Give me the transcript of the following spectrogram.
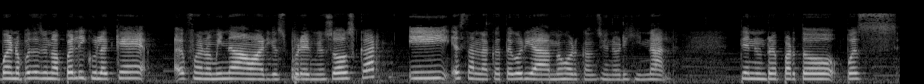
Bueno, pues es una película que fue nominada a varios premios Oscar y está en la categoría Mejor Canción Original. Tiene un reparto pues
